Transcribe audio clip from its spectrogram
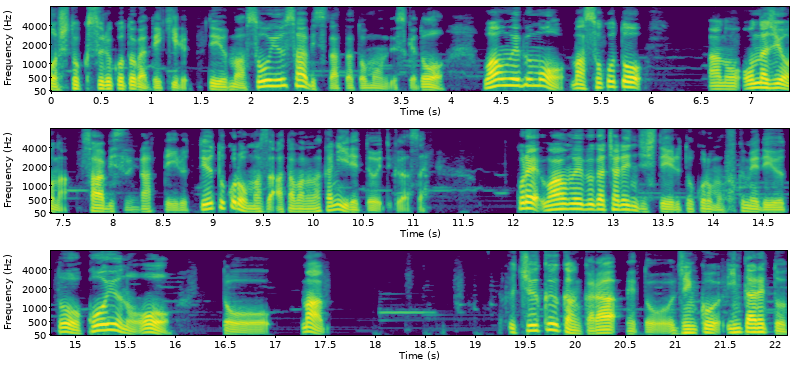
を取得することができるっていう、まあそういうサービスだったと思うんですけど、ワンウェブも、まあそこと、あの、同じようなサービスになっているっていうところをまず頭の中に入れておいてください。これ、ワンウェブがチャレンジしているところも含めで言うと、こういうのを、と、まあ、宇宙空間から、えっと、人工、インターネットを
